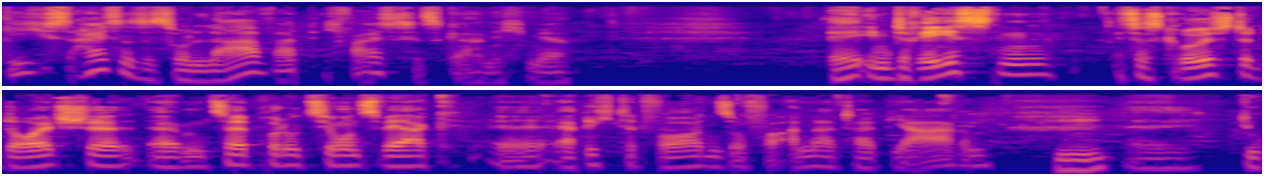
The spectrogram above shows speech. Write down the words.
wie heißen sie, Solarwatt? Ich weiß es jetzt gar nicht mehr. Äh, in Dresden ist das größte deutsche ähm, Zellproduktionswerk äh, errichtet worden, so vor anderthalb Jahren. Mhm. Äh, du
